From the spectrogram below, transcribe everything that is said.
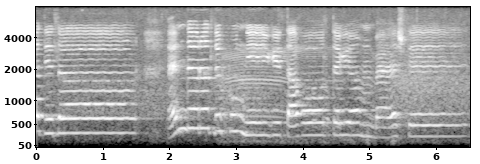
адилаар амьдрал хүнийг дагуулдаг юм байж дээ.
